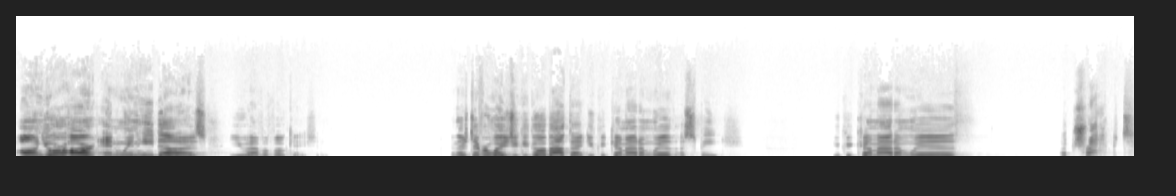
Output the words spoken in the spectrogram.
on your heart. And when He does, you have a vocation. And there's different ways you could go about that. You could come at Him with a speech, you could come at Him with a tract,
